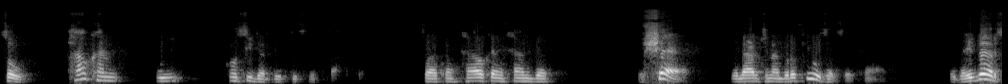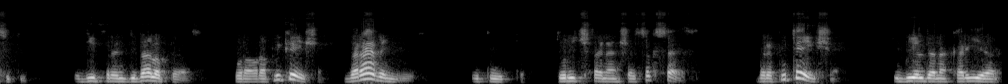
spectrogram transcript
So how can we consider this different factor? So I can, how can I handle the share, the large number of users I have, the diversity, the different developers for our application, the revenues we put to reach financial success, the reputation to build a career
